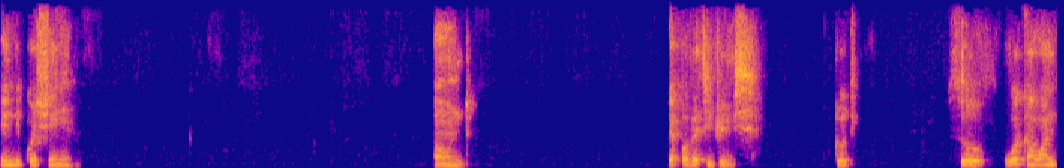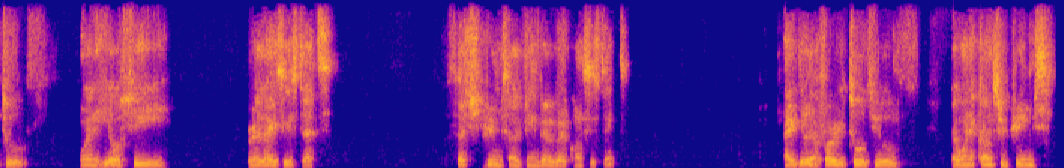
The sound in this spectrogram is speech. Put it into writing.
Any question on the poverty dreams? Good. So, what can one do when he or she realizes that such dreams have been very, very consistent? Ideally, I've already told you that when it comes to dreams,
